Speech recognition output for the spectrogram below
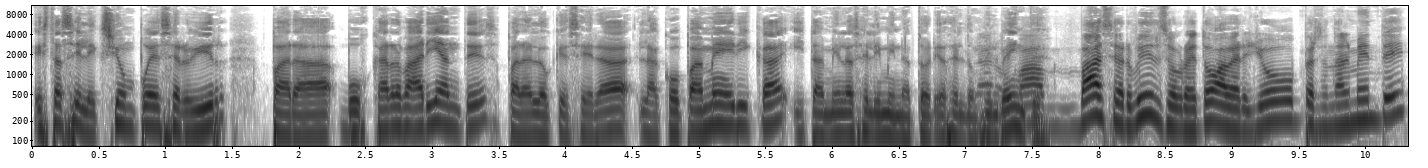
esta selección puede servir para buscar variantes para lo que será la Copa América y también las eliminatorias del Claro, 2020. va, va a servir, sobre todo, a ver, yo personalmente,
